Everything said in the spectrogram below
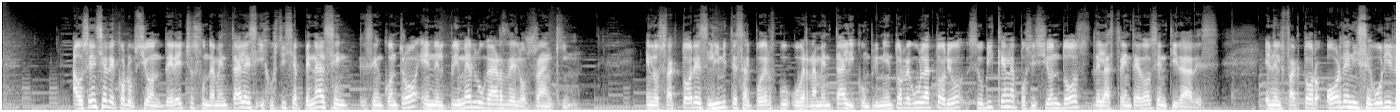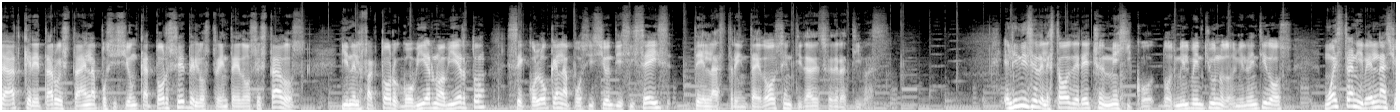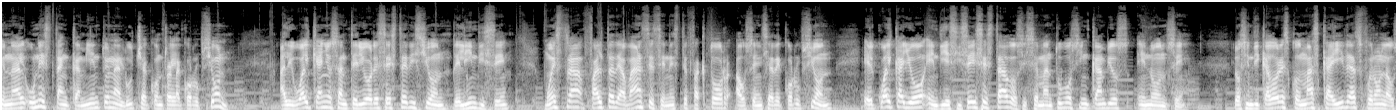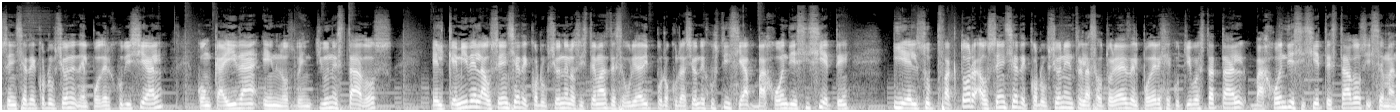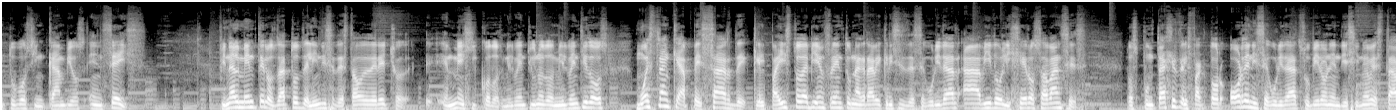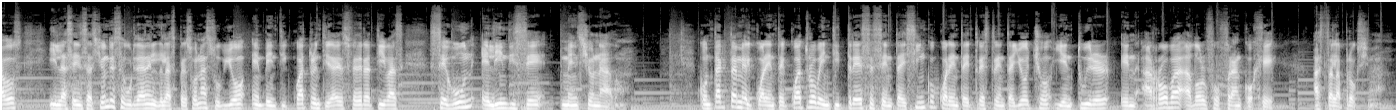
ausencia de corrupción, derechos fundamentales y justicia penal se, encontró en el primer lugar de los rankings. En los factores límites al poder gubernamental y cumplimiento regulatorio se ubica en la posición 2 de las 32 entidades. En el factor orden y seguridad, Querétaro está en la posición 14 de los 32 estados. Y en el factor gobierno abierto se coloca en la posición 16 de las 32 entidades federativas. El índice del Estado de Derecho en México 2021-2022 muestra a nivel nacional un estancamiento en la lucha contra la corrupción. Al igual que años anteriores, esta edición del índice muestra falta de avances en este factor ausencia de corrupción, el cual cayó en 16 estados y se mantuvo sin cambios en 11. Los indicadores con más caídas fueron la ausencia de corrupción en el Poder Judicial, con caída en los 21 estados, el que mide la ausencia de corrupción en los sistemas de seguridad y procuración de justicia bajó en 17 y el subfactor ausencia de corrupción entre las autoridades del Poder Ejecutivo Estatal bajó en 17 estados y se mantuvo sin cambios en 6. Finalmente, los datos del Índice de Estado de Derecho en México 2021-2022 muestran que a pesar de que el país todavía enfrenta una grave crisis de seguridad, ha habido ligeros avances Los puntajes del factor orden y seguridad subieron en 19 estados y la sensación de seguridad en el de las personas subió en 24 entidades federativas según el índice mencionado. Contáctame al 44 23 65 43 38 y en Twitter en arroba Adolfo Franco G. Hasta la próxima.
